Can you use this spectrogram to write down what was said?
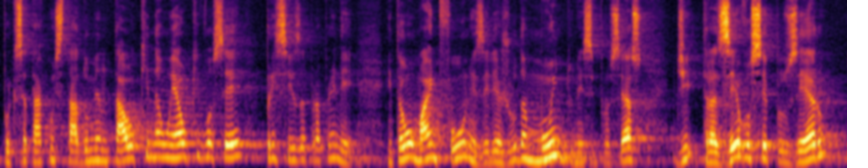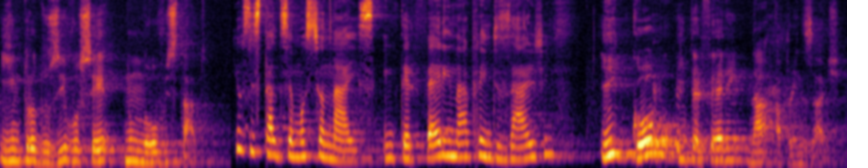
porque você está com um estado mental que não é o que você precisa para aprender. Então, o mindfulness ele ajuda muito nesse processo de trazer você para o zero e introduzir você num novo estado. E os estados emocionais interferem na aprendizagem? E como interferem na aprendizagem?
